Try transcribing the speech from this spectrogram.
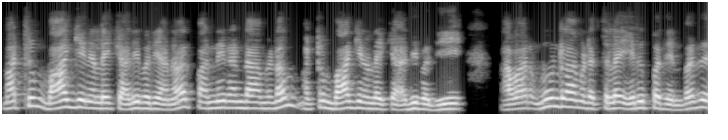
மற்றும் பாக்கிய நிலைக்கு அதிபதியானவர் பன்னிரெண்டாம் இடம் மற்றும் பாக்கிய நிலைக்கு அதிபதி. அவர் மூன்றாம் இடத்துல இருப்பது என்பது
